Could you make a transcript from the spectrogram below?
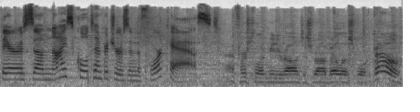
There are some nice, cool temperatures in the forecast. Uh, First alert meteorologist Rob Ellis will count.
